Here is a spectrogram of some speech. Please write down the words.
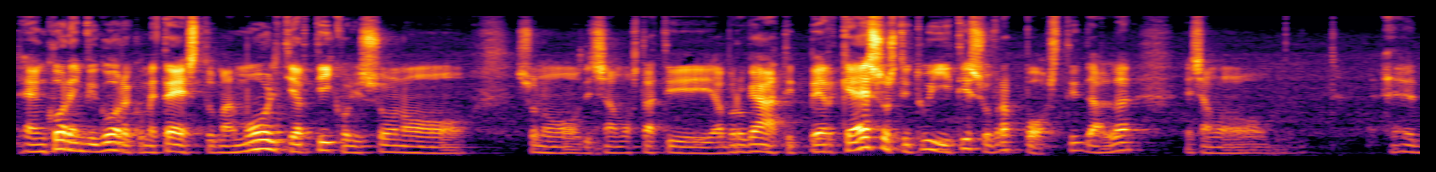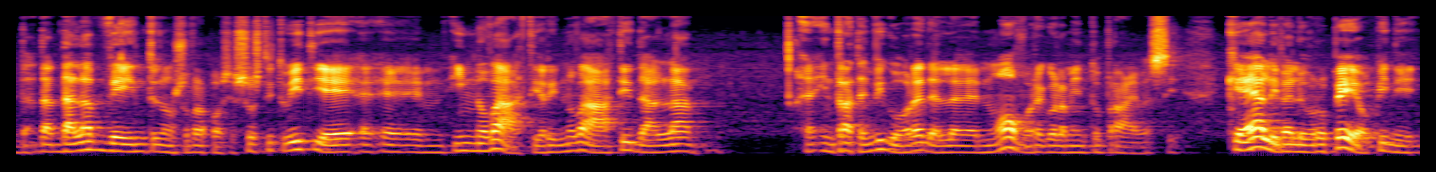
è ancora in vigore come testo ma molti articoli sono, sono diciamo, stati abrogati perché sostituiti, sovrapposti dal diciamo, eh, da, dall'avvento non sovrapposti, sostituiti e eh, innovati, rinnovati dalla eh, entrata in vigore del nuovo regolamento privacy che è a livello europeo, quindi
